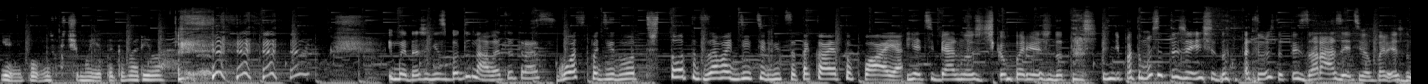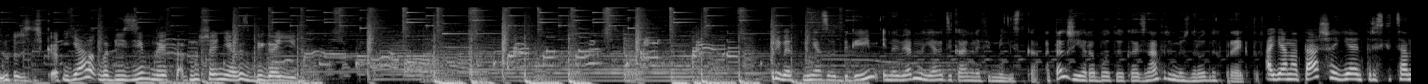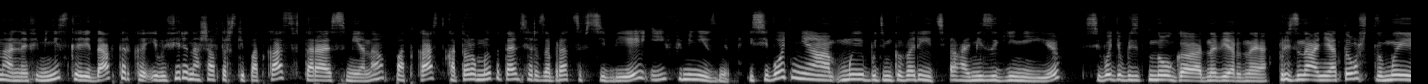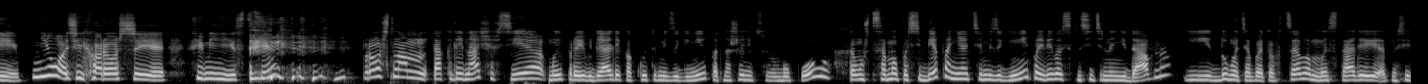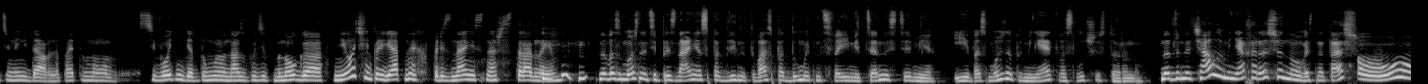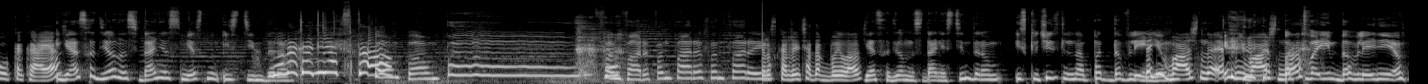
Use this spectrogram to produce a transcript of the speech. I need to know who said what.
Speaker 1: Я не помню, к чему я это говорила.
Speaker 2: И мы даже не с Бадуна в этот раз.
Speaker 1: Господи, ну вот что тут за водительница такая тупая?
Speaker 2: Я тебя ножичком порежу, Наташа. Не потому, что ты женщина, а потому что ты зараза, я тебя порежу ножичком.
Speaker 1: Я в абьюзивных отношениях с Бегаим.
Speaker 2: Привет, меня зовут Бегаим, и, наверное, я радикальная феминистка. А также я работаю координатором международных проектов.
Speaker 1: А я Наташа, я интерсекциональная феминистка и редакторка, и в эфире наш авторский подкаст «Вторая смена», подкаст, в котором мы пытаемся разобраться в себе и в феминизме. И сегодня мы будем говорить о мизогинии, Сегодня будет много, наверное, признаний о том, что мы не очень хорошие феминистки. В прошлом, так или иначе, все мы проявляли какую-то мизогинию по отношению к своему полу, потому что само по себе понятие мизогинии появилось относительно недавно, и думать об этом в целом мы стали относительно недавно. Поэтому сегодня, я думаю, у нас будет много не очень приятных признаний с нашей стороны.
Speaker 2: Но, возможно, эти признания сподвигнут вас подумать над своими ценностями и, возможно, поменяет вас в лучшую сторону. Но для начала у меня хорошая новость, Наташ.
Speaker 1: О, какая?
Speaker 2: Я сходила на свидание с местным из Тиндера.
Speaker 1: Ну, наконец-то!
Speaker 2: Пам-пам-пам! Фанфары, фанфары, фанфары.
Speaker 1: Расскажи, что там было.
Speaker 2: Я сходила на свидание с Тиндером исключительно под давлением. Да
Speaker 1: не важно, это не важно.
Speaker 2: Под твоим давлением.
